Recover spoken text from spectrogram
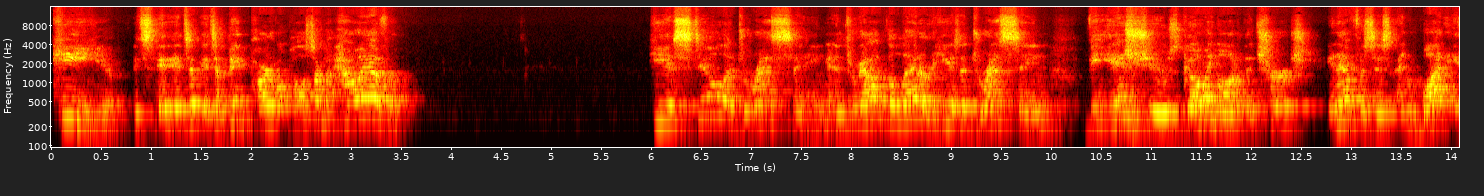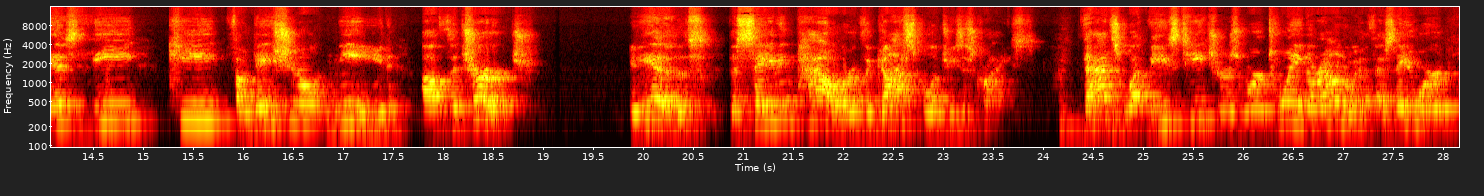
key here. It's, it's, a, it's a big part of what Paul's talking about. However, he is still addressing, and throughout the letter, he is addressing the issues going on in the church in Ephesus and what is the key foundational need of the church. It is the saving power of the gospel of Jesus Christ. That's what these teachers were toying around with as they were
